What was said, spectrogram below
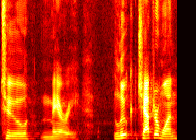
to Mary. Luke chapter 1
